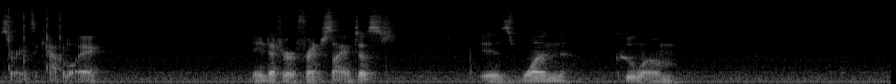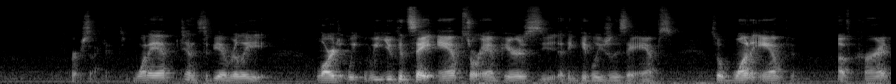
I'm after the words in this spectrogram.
sorry, it's a capital A, named after a French scientist, is one coulomb per second. One amp tends to be a really large. We, we, you can say amps or amperes. I think people usually say amps. So one amp of current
